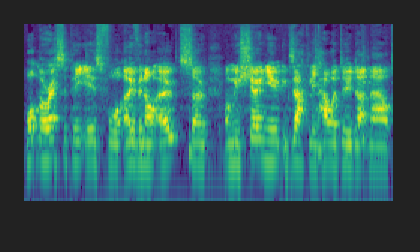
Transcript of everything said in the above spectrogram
what my recipe is for overnight oats. So I'm going to show you exactly how I do that now.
